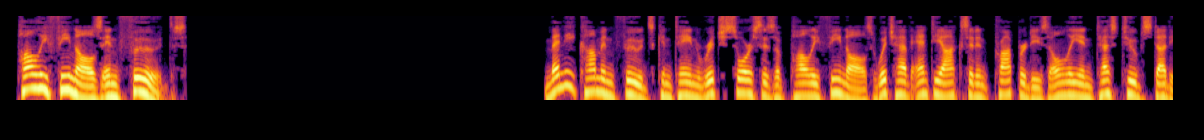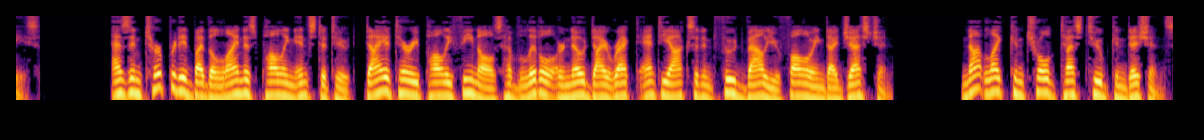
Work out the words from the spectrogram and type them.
Polyphenols in foods Many common foods contain rich sources of polyphenols which have antioxidant properties only in test tube studies. As interpreted by the Linus Pauling Institute, dietary polyphenols have little or no direct antioxidant food value following digestion. Not like controlled test tube conditions,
